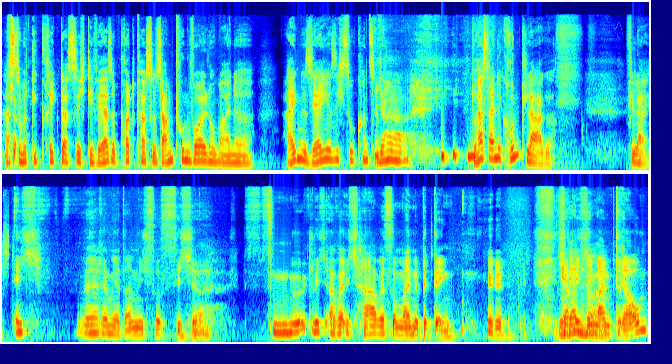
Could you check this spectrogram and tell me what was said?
Hast du mitgekriegt, dass sich diverse Podcasts zusammentun wollen, um eine eigene Serie sich zu konzentrieren? Ja. du hast eine Grundlage. Vielleicht. Ich wäre mir da nicht so sicher. Es ist möglich, aber ich habe so meine Bedenken. Ich habe mich hören. in meinem Traum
